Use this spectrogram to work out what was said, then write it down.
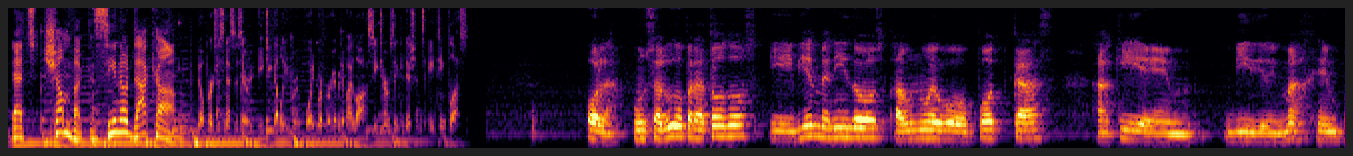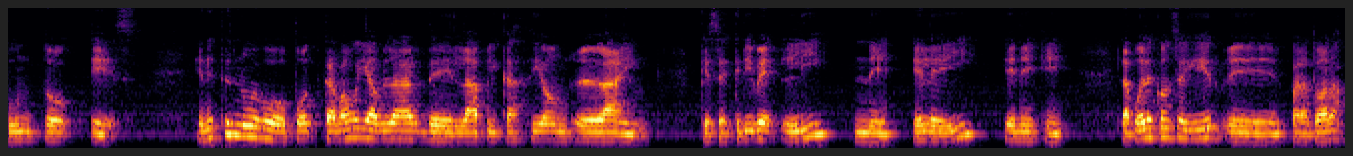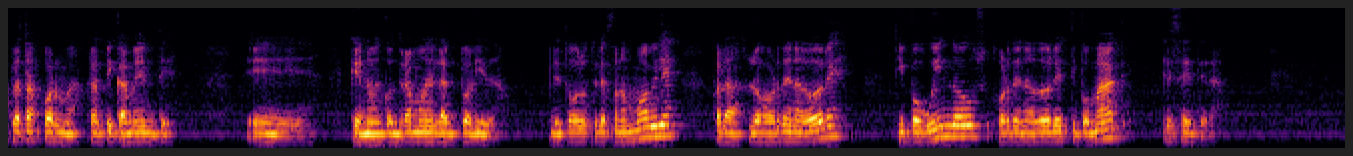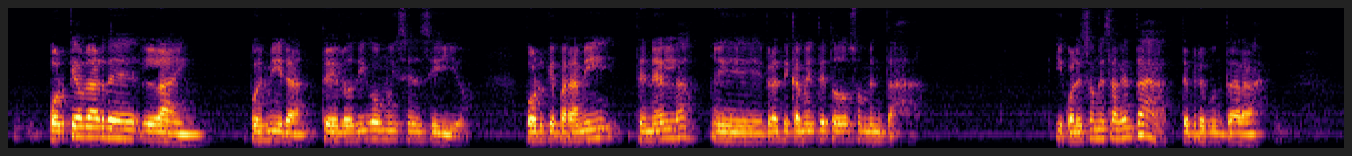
That's chumbacasino.com. No purchase necessary. VGW Group. Void were prohibited by law. See terms and conditions. 18 plus. Hola, un saludo para todos y bienvenidos a un nuevo podcast aquí en videoimagen.es. En este nuevo podcast voy a hablar de la aplicación Line, que se escribe Line, L-I-N-E. La puedes conseguir eh, para todas las plataformas prácticamente eh, que nos encontramos en la actualidad. De todos los teléfonos móviles, para los ordenadores tipo Windows, ordenadores tipo Mac, etc. ¿Por qué hablar de Line? Pues mira, te lo digo muy sencillo, porque para mí tenerla eh, prácticamente todos son ventajas. ¿Y cuáles son esas ventajas? Te preguntarás.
